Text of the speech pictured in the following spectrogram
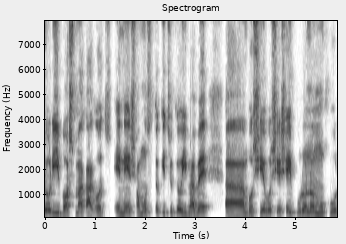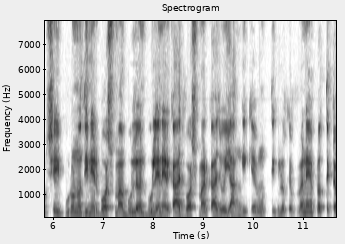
জড়ি বসমা কাগজ এনে সমস্ত কিছুকে ওইভাবে বসিয়ে বসিয়ে সেই পুরনো মুকুট, সেই পুরনো দিনের বসমা বুলেন, বুলেনের কাজ বসমার কাজ, ওই আঙ্গিকে, মূর্তিগুলোকে মানে প্রত্যেকটা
